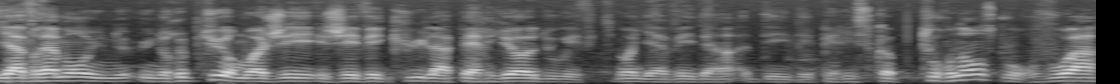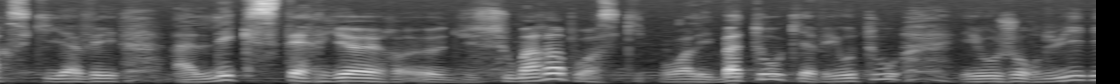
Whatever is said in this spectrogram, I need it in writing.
Il y a vraiment une, rupture. Moi, j'ai vécu la période où effectivement il y avait des, des, périscopes tournants pour voir ce qu'il y avait à l'extérieur euh, du sous-marin, pour voir, les bateaux qu'il y avait autour. Et aujourd'hui,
